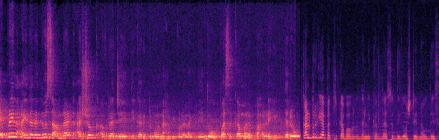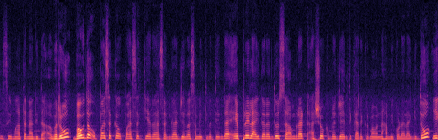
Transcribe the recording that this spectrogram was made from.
ಏಪ್ರಿಲ್ ಐದರಂದು ಸಾಮ್ರಾಟ್ ಅಶೋಕ್ ಅವರ ಜಯಂತಿ ಕಾರ್ಯಕ್ರಮವನ್ನು ಹಮ್ಮಿಕೊಳ್ಳಲಾಗಿದೆ ಎಂದು ಉಪಾಸಕ ಮರಪ್ಪಹಳ್ಳಿ ಹೇಳಿದರು. ಕಲಬುರಗಿಯ ಪತ್ರಿಕಾ ಭವನದಲ್ಲಿ ಕರೆದ ಸುದ್ದಿಗೋಷ್ಠಿಯನ್ನು ಉದ್ದೇಶಿಸಿ ಮಾತನಾಡಿದ ಅವರು, ಬೌದ್ಧ ಉಪಾಸಕ ಉಪಾಸಕಿಯರ ಸಂಘ ಜಿಲ್ಲಾ ಸಮಿತಿ ವತಿಯಿಂದ ಏಪ್ರಿಲ್ ಐದರಂದು ಸಾಮ್ರಾಟ್ ಅಶೋಕ್ ಅವರ ಜಯಂತಿ ಕಾರ್ಯಕ್ರಮವನ್ನು ಹಮ್ಮಿಕೊಳ್ಳಲಾಗಿದ್ದು, ಈ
